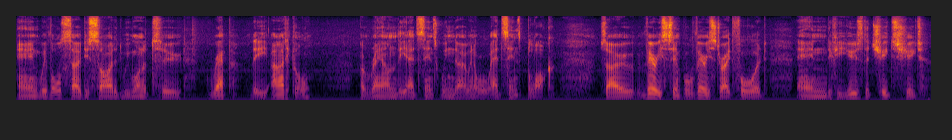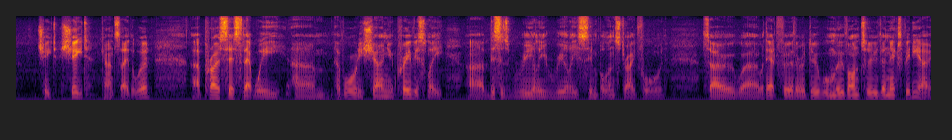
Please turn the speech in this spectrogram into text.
and we've also decided we wanted to wrap the article around the AdSense window in or AdSense block. So very simple, very straightforward, and if you use the cheat sheet, cheat sheet, can't say the word, uh, process that we um, have already shown you previously, uh, this is really, really simple and straightforward. So uh, without further ado, we'll move on to the next video.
